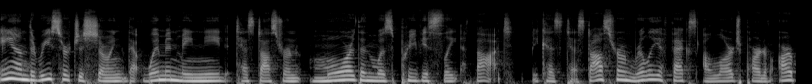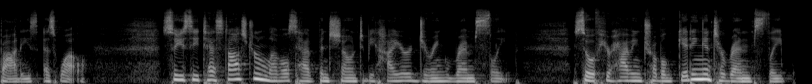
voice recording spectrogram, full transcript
And the research is showing that women may need testosterone more than was previously thought because testosterone really affects a large part of our bodies as well. So, you see, testosterone levels have been shown to be higher during REM sleep. So, if you're having trouble getting into REM sleep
